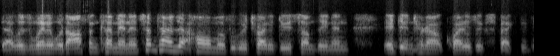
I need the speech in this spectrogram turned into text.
that was when it would often come in. And sometimes at home, if we would try to do something and it didn't turn out quite as expected,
